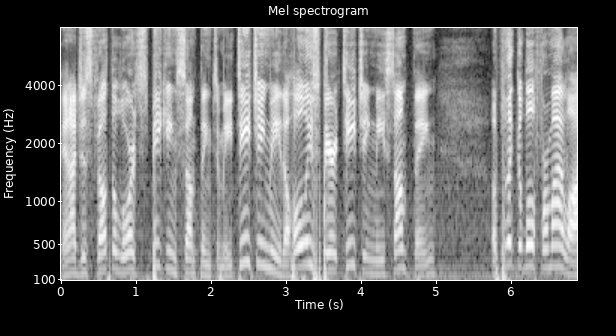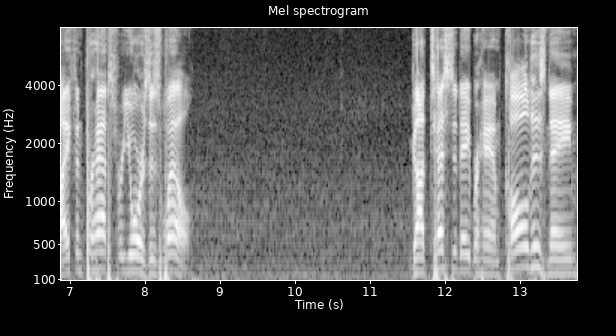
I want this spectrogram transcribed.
And I just felt the Lord speaking something to me, teaching me, the Holy Spirit teaching me something applicable for my life and perhaps for yours as well. God tested Abraham, called his name,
